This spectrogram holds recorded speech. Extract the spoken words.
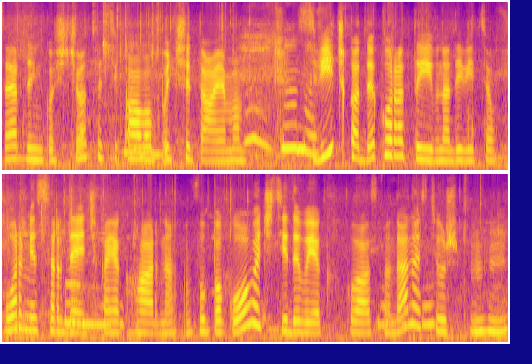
серденько. Що це цікаво, почитаємо. Свічка декоративна, дивіться, в формі сердечка, як гарно. В упаковочці, диви, як класно, да, Настюш? Угу.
